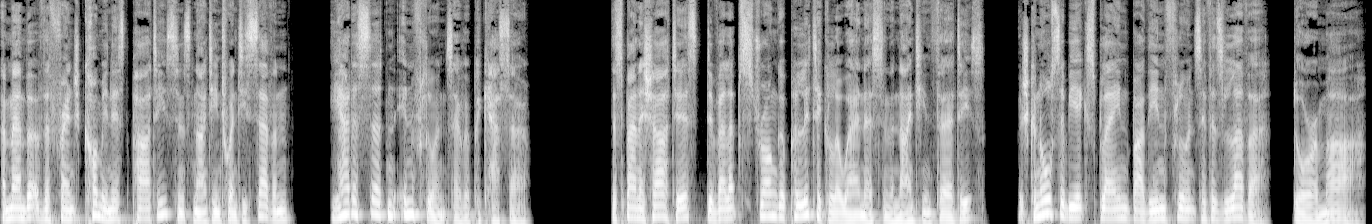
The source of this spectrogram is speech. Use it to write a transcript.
A member of the French Communist Party since 1927, he had a certain influence over Picasso. The Spanish artist developed stronger political awareness in the 1930s, which can also be explained by the influence of his lover, Dora Maar.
